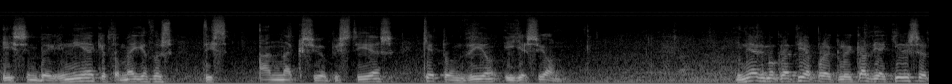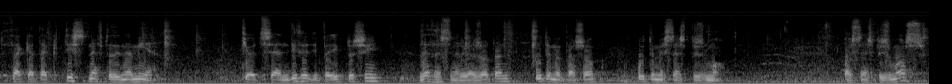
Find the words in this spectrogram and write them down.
η συμπεγνία και το μέγεθος της αναξιοπιστίας και των δύο ηγεσιών. Η Νέα Δημοκρατία προεκλογικά διακήρυσε ότι θα κατακτήσει την αυτοδυναμία και ότι σε αντίθετη περίπτωση δεν θα συνεργαζόταν ούτε με Πασόκ ούτε με συνασπισμό. Ο συνασπισμός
